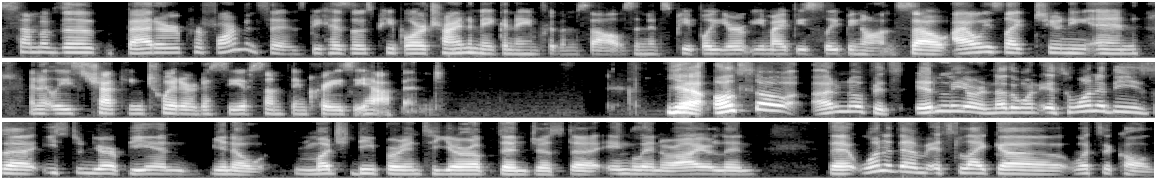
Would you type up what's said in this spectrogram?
some of the better performances because those people are trying to make a name for themselves and it's people you're you might be sleeping on. So I always like tuning in and at least checking Twitter to see if something crazy happened. Yeah. Also, I don't know if it's Italy or another one. It's one of these uh, Eastern European, you know, much deeper into Europe than just uh, England or Ireland. That one of them, it's like, uh, what's it called?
